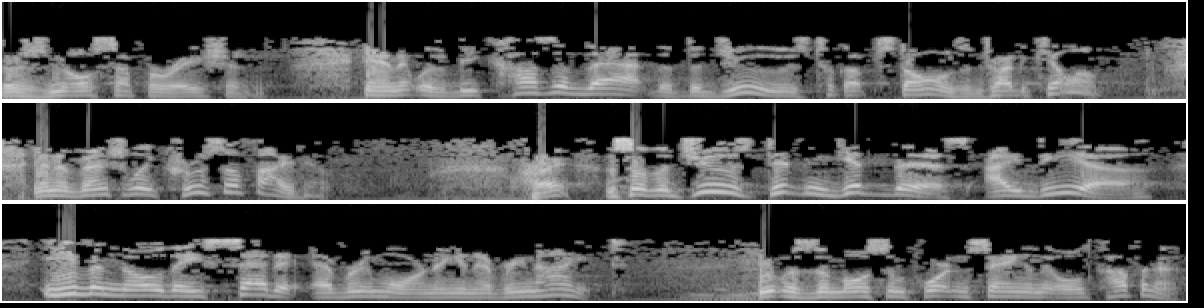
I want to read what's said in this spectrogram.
There's no separation. And it was because of that that the Jews took up stones and tried to kill him and eventually crucified him. Right? And so the Jews didn't get this idea even though they said it every morning and every night. It was the most important saying in the Old Covenant.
